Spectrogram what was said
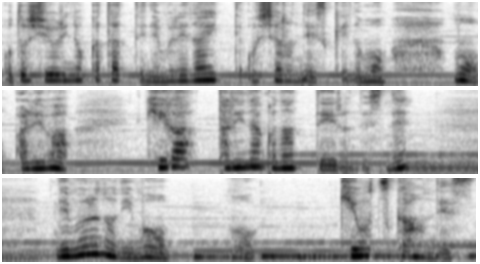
お年寄りの方って眠れないっておっしゃるんですけれども、もうあれは気が足りなくなっているんですね。眠るのにももう気を使うんです。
